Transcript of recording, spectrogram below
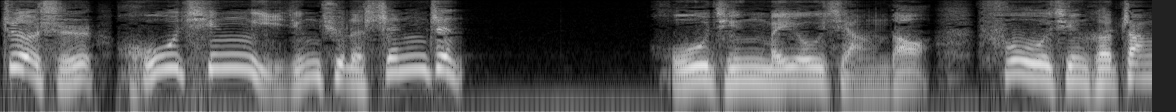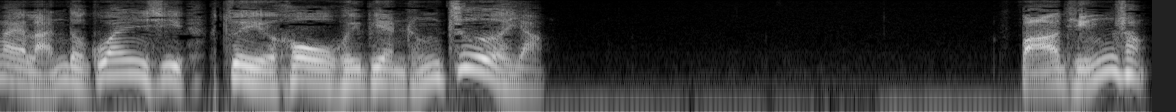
这时胡青已经去了深圳。胡青没有想到，父亲和张爱兰的关系最后会变成这样。法庭上，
